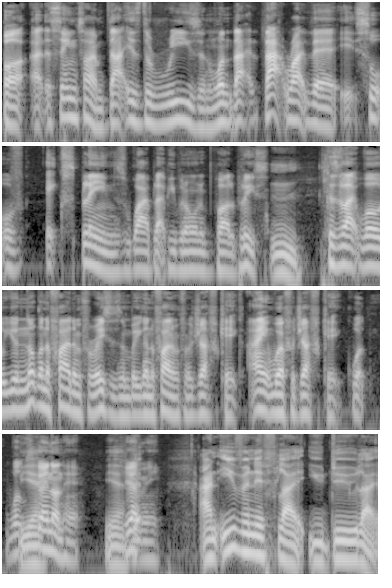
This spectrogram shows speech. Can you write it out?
But at the same time, that is the reason. One that that right there, it sort of explains why black people don't want to be part of the police. Mm. Because like, well, you're not going to fire them for racism, but you're going to fire them for a Jaffa cake. I ain't worth a Jaffa cake. What what's Yeah. going on here? Yeah. Do you get me? And even if like you do like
